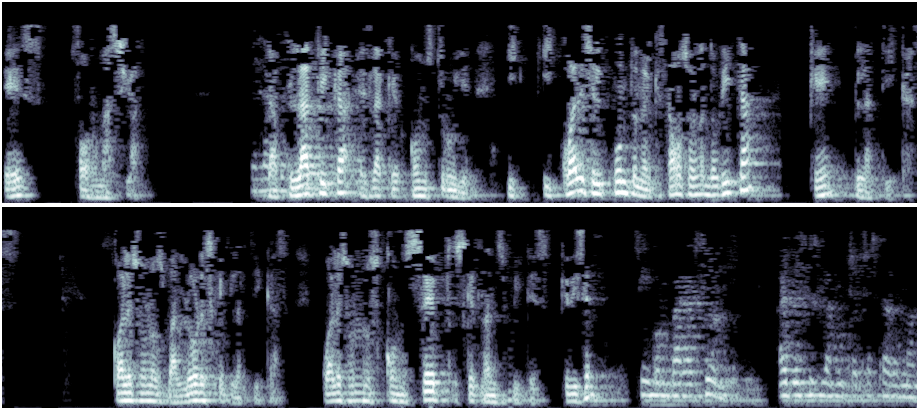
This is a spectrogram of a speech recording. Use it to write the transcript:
es formación. La plática es la que construye. ¿Y, ¿Y cuál es el punto en el que estamos hablando ahorita? ¿Qué platicas? ¿Cuáles son los valores que platicas? ¿Cuáles son los conceptos que transmites? ¿Qué dicen? Sin comparación. Hay veces la muchacha está de mal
